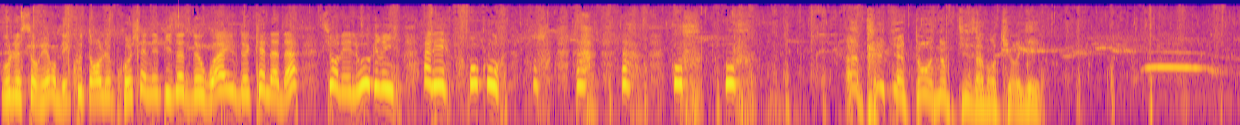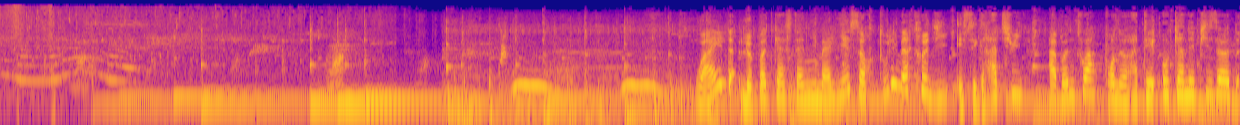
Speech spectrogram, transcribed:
Vous le saurez en écoutant le prochain épisode de Wild Canada sur les loups gris. Allez, on court. À très bientôt, nos petits aventuriers. Wild, le podcast animalier sort tous les mercredis et c'est gratuit. Abonne-toi pour ne rater aucun épisode.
